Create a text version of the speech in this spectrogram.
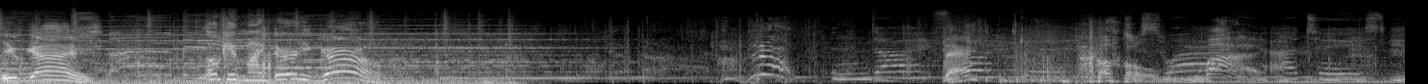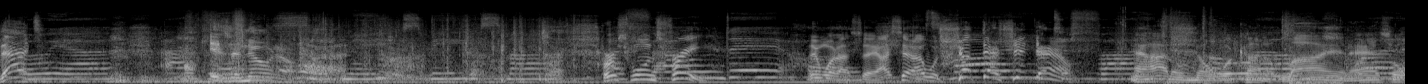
you guys, look at my dirty girl. Oh my! That is a no-no. makes me smile. First one's free. Then what I say? I said I would shut that shit down. Now I don't know what kind of lying assholes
